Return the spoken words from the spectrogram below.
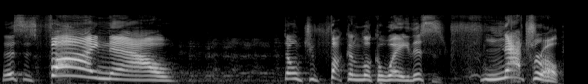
This is fine now. Don't you fucking look away. This is f- natural.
